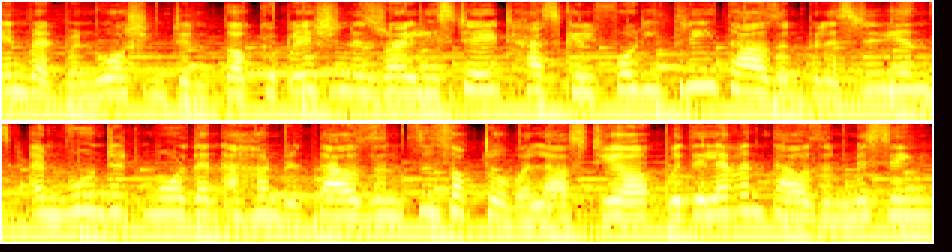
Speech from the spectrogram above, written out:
in Redmond, Washington. The occupation Israeli state has killed 43,000 Palestinians and wounded more than 100,000 since October last year, with 11,000 missing,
